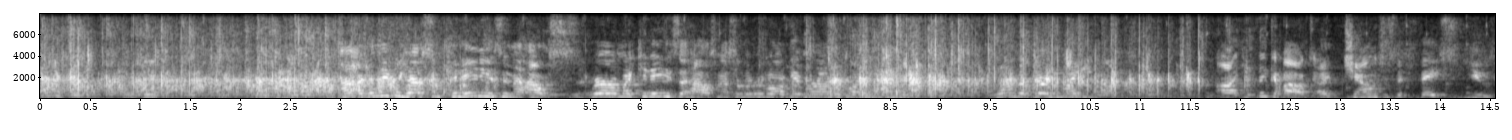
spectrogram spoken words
I believe we have some Canadians in the house. Where are my Canadians in the house? Master Lurwell, give them a round of applause. One, the very mighty ones. Uh, you think about uh, challenges that face youth.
